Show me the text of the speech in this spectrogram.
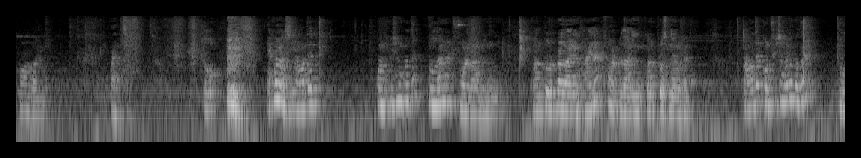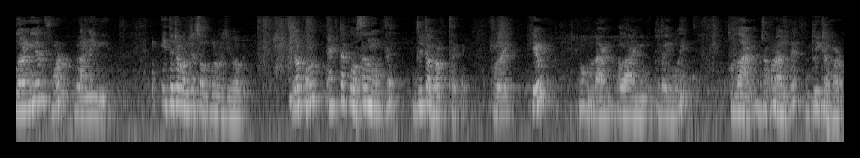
ফর লার্ন আচ্ছা। তো, এখন আসি আমাদের কনফিউশন কোথায়? টু লার্ন আর ফর লার্নিং নিয়ে। কারণ টুর পর লার্নিং হয় না ফর টু লার্নিং কোনো প্রশ্নই ওঠে না। তো আমাদের কনফিউশন হবে কোথায় টু লার্নিং আর ফর লার্নিং নিয়ে। এই দুটো কনফিউশন সলভ করব কীভাবে? যখন একটা কোর্সের মধ্যে দুইটা ভাব থাকে লাইক কেউ এবং লার্ন বা লার্নিং যেটাই বলি তো লার্ন যখন আসবে দুইটা ভার্ব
